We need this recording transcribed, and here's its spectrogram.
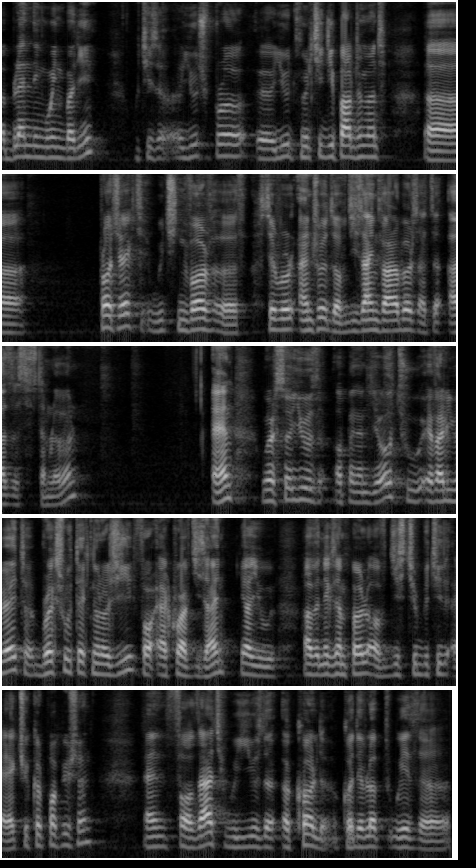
a blending wing body, which is a huge, pro, a huge multi-department uh, project which involves uh, several hundreds of design variables at the, system level. And we also use OpenMDAO to evaluate breakthrough technology for aircraft design. Here you have an example of distributed electrical propulsion. And for that, we use a, a code co-developed with uh,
